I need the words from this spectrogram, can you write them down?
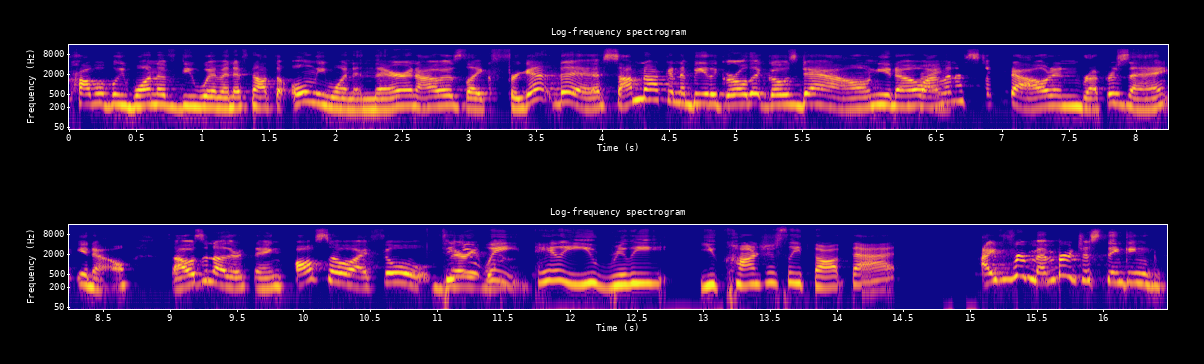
probably one of the women, if not the only one in there. And I was like, forget this. I'm not going to be the girl that goes down. You know, right. I'm going to stick it out and represent, you know. So that was another thing. Also, I feel Did very. You, wait, Haley, you really, you consciously thought that? I remember just thinking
